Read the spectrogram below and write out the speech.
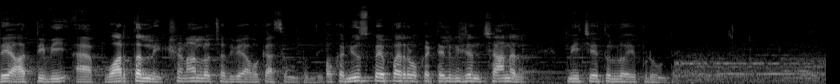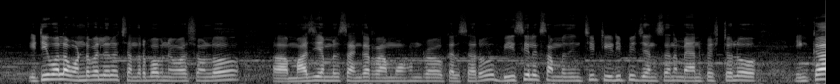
అదే ఆర్టీవీ యాప్. వార్తల్ని క్షణాల్లో చదివే అవకాశం ఉంటుంది. ఒక న్యూస్ పేపర్ ఒక టెలివిజన్ ఛానల్ మీ చేతుల్లో ఎప్పుడు ఉంటాయి. ఇటీవల ఉండవల్లిలో చంద్రబాబు నివాసంలో మాజీ ఎమ్మెల్యే శంకర్ రామ్మోహన్ రావు కలిశారు. బీసీలకు సంబంధించి టీడీపీ జనసేన మేనిఫెస్టోలో ఇంకా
